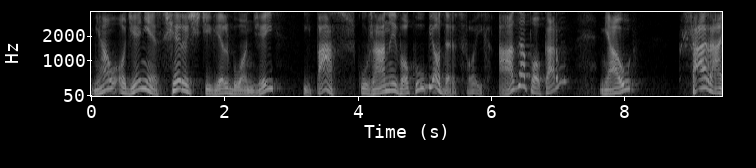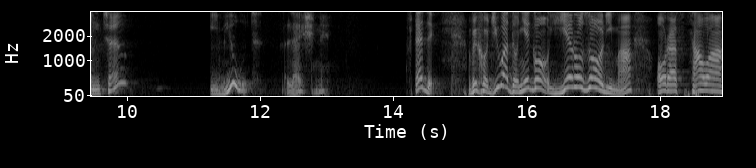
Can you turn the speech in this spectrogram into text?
miał odzienie z sierści wielbłądziej i pas skórzany wokół bioder swoich, a za pokarm miał szarańczę i miód leśny. Wtedy wychodziła do niego Jerozolima oraz cała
